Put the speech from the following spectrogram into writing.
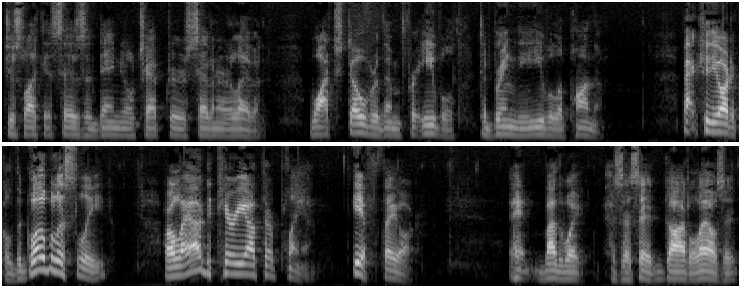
just like it says in Daniel chapter 7 or 11. Watched over them for evil to bring the evil upon them. Back to the article. The globalist elite are allowed to carry out their plan, if they are. And by the way, as I said, God allows it.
